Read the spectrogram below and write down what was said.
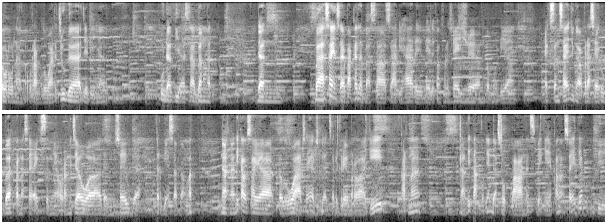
turunan orang luar juga jadinya. Udah biasa banget. Dan bahasa yang saya pakai adalah bahasa sehari-hari daily conversation kemudian accent saya juga pernah saya rubah karena saya accentnya orang Jawa dan saya udah terbiasa banget nah nanti kalau saya keluar saya harus belajar grammar lagi karena nanti takutnya nggak sopan dan sebagainya. Karena saya kan di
